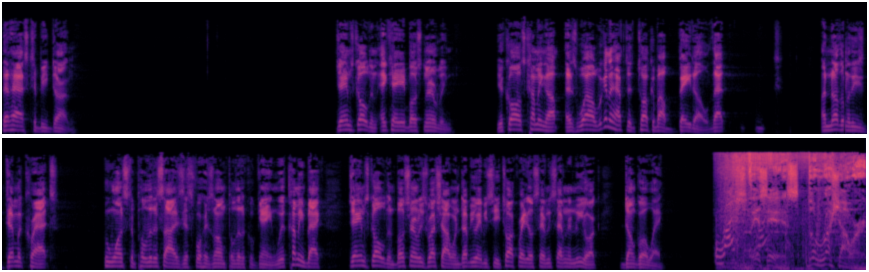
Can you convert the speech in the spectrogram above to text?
that has to be done. James Golden, aka Bo Snerdley. Your call's coming up as well. We're going to have to talk about Beto, that another one of these Democrats who wants to politicize this for his own political gain. We're coming back. James Golden, Bo Snerdley's Rush Hour on WABC Talk Radio 77 in New York. Don't go away. Rush. This is the Rush Hour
